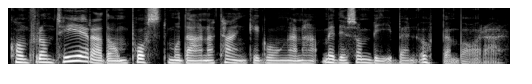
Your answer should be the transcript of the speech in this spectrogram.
konfrontera de postmoderna tankegångarna med det som Bibeln uppenbarar.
